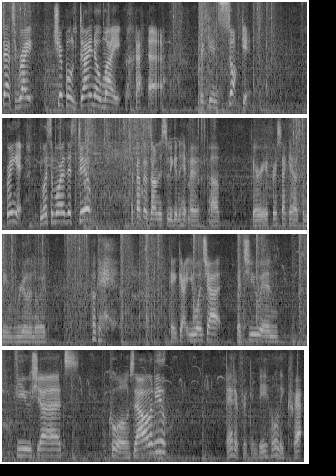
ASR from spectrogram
That's right. Triple dynamite. Freaking suck it. Bring it. You want some more of this too? I thought that was honestly gonna hit my uh, barrier for a second. I was gonna be real annoyed. Okay. Okay, got you one shot. Got you in few shots. Cool. Is that all of you? Better freaking be. Holy crap.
